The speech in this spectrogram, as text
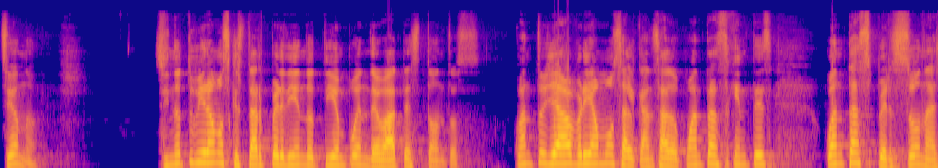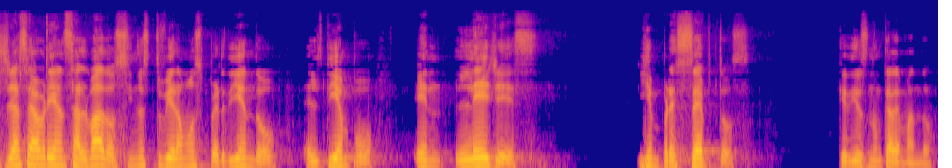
¿Sí o no? Si no tuviéramos que estar perdiendo tiempo en debates tontos. ¿Cuánto ya habríamos alcanzado? ¿Cuántas gentes, cuántas personas ya se habrían salvado si no estuviéramos perdiendo el tiempo en leyes y en preceptos que Dios nunca demandó?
